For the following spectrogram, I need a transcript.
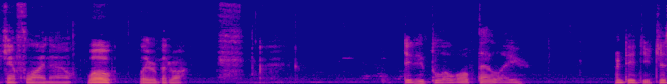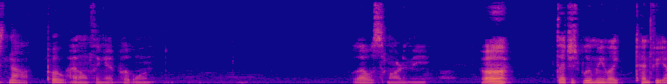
I can't fly now. Whoa, layer of bedrock. Did it blow up that layer? Or did you just not put I don't think I put one. Well, that was smart of me. Ah! That just blew me like 10 feet out.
